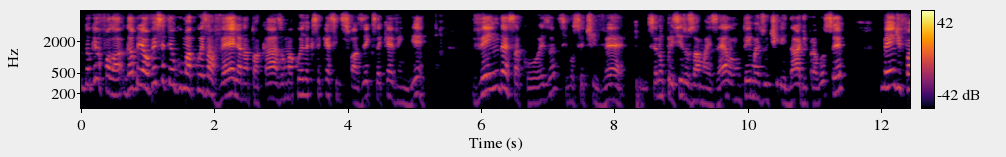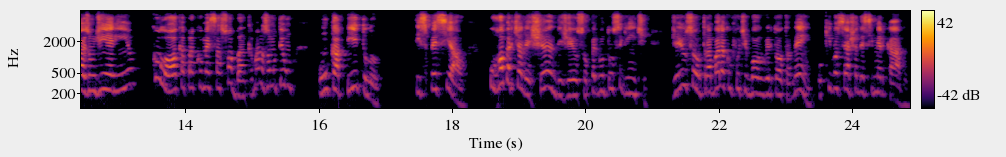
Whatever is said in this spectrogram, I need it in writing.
Então, eu ia falar? Gabriel, vê se tem alguma coisa velha na tua casa, uma coisa que você quer se desfazer, que você quer vender. Venda essa coisa. Se você tiver, você não precisa usar mais ela, não tem mais utilidade para você. Vende, faz um dinheirinho, coloca para começar a sua banca. Mas nós vamos ter um, um capítulo especial. O Robert Alexandre, Geilson, perguntou o seguinte: Geilson, trabalha com futebol virtual também? O que você acha desse mercado?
